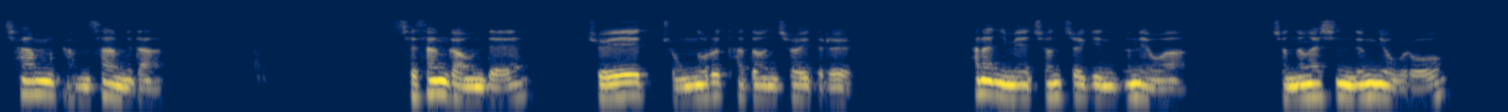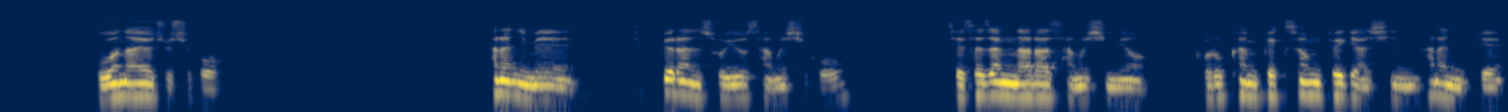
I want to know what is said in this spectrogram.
참 감사합니다. 세상 가운데 죄의 타던 저희들을 하나님의 전적인 은혜와 전능하신 능력으로 구원하여 주시고 하나님의 특별한 소유 삼으시고 제사장 나라 삼으시며 거룩한 백성 되게 하신 하나님께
